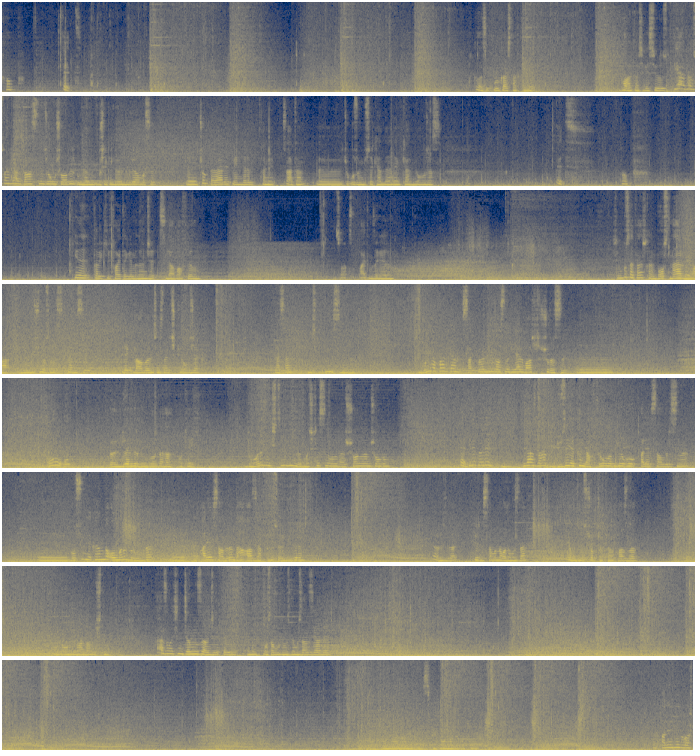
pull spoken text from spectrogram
Hop. Evet. Klasik vurkaç taktiğiyle bu arkadaşı kesiyoruz. Bir yerden sonra biraz rahatsız edici olmuş olabilir bunların bu şekilde öldürülüyor olması. Ee, çok da dert etmeyin derim. Hani zaten e, çok uzun bir denk gelmiyor olacağız. Evet. Hop. Yine tabii ki fight'a girmeden önce silahı bufflayalım. Sonra fight'ımıza girelim. Şimdi bu sefer hani boss nerede ya diye düşünüyorsanız kendisi direkt lavların içerisinden çıkıyor olacak. Ya sen ciddi misin ya? Bunu yaparken saklanabildiğiniz aslında bir yer var. Şurası. Ee, Oo, o öldürebilir beni bu arada. Ha, okey. Duvarı geçtiğini bilmiyordum açıkçası. Onu ben şu an öğrenmiş oldum. Evet, bir de böyle biraz daha düze yakın yaptığı olabiliyor bu alev saldırısını. Ee, boss'un yakınında olmanız durumunda e, alev saldırının daha az yaptığını söyleyebilirim. Gördüğünüz gibi birini summonlamadığımızda damage'ımız çok çok daha fazla. Orada onu yuvarlanmıştım. Her zaman için canınıza öncelik verin. Yani boss'a vurduğunuz damage'dan ziyade.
